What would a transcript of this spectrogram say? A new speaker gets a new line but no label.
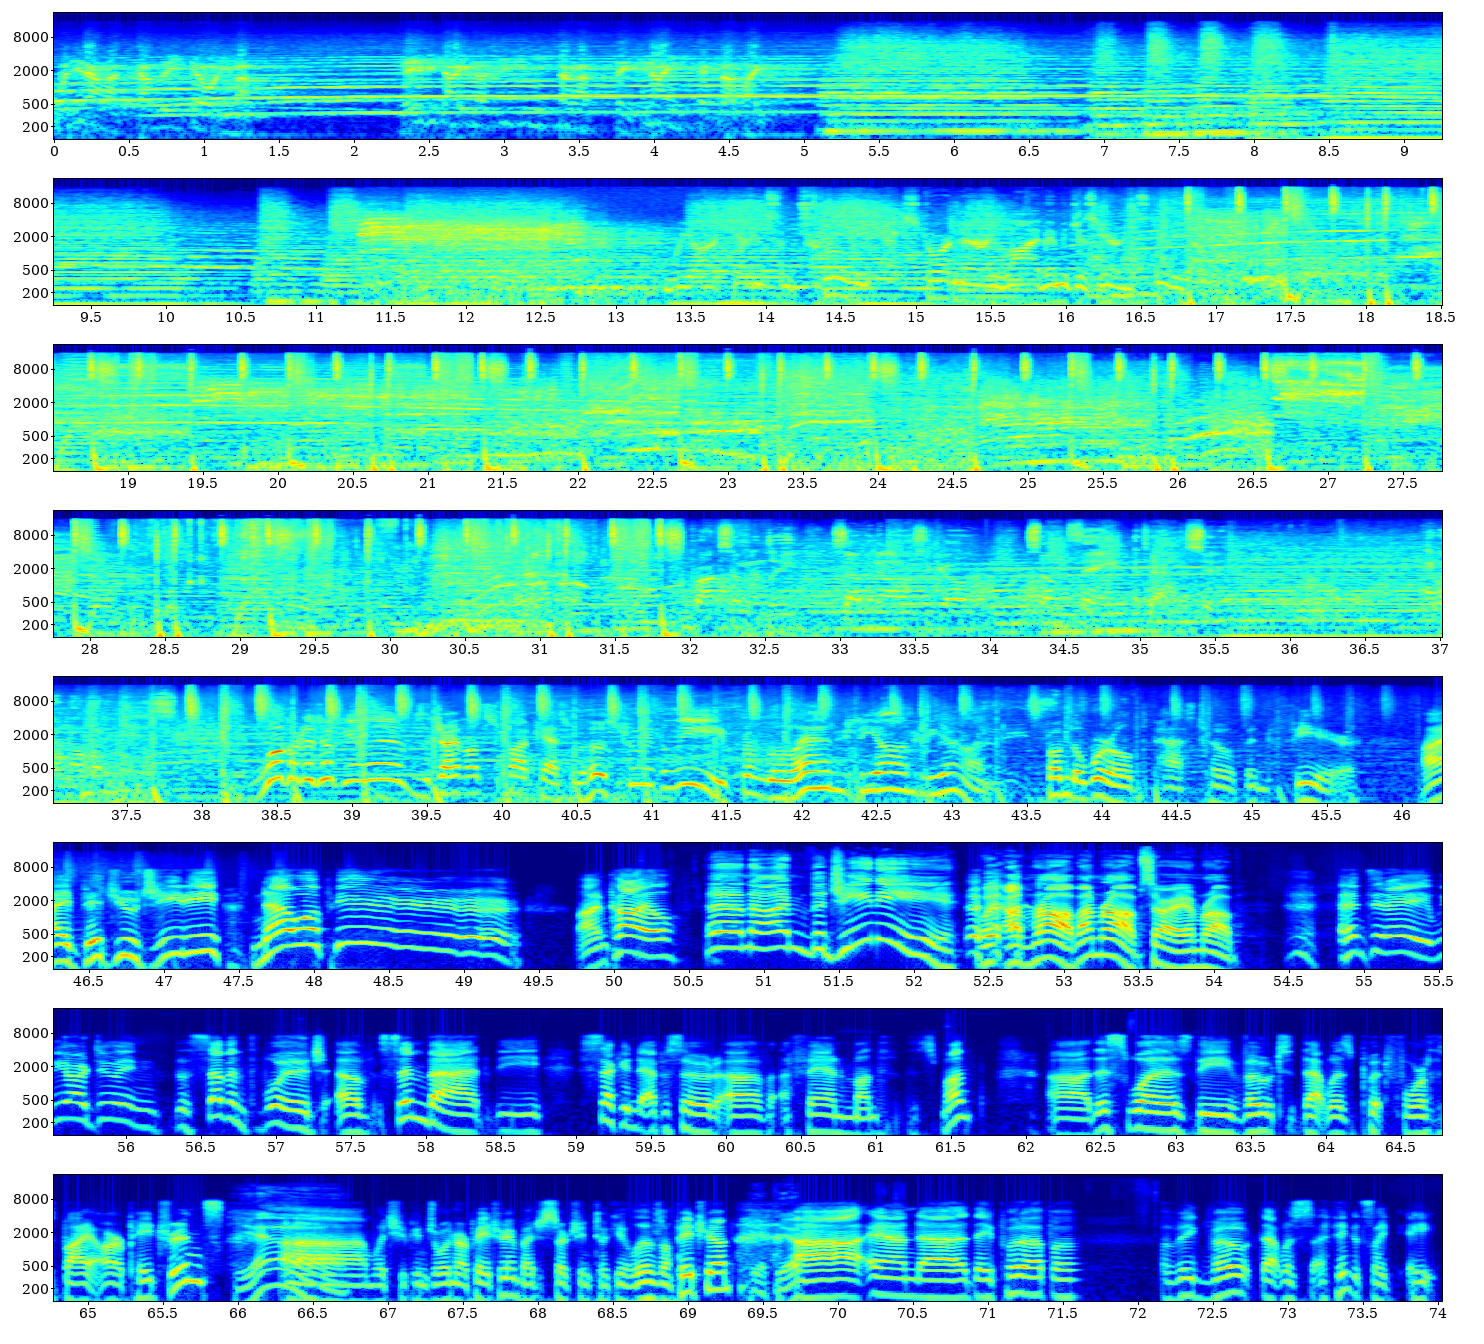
ゴジラが近づいております警備隊の指示に従って避難してください
We are getting some truly extraordinary live images here
seven hours ago, something attacked the city. I don't know what it is.
Welcome to Tokyo Lives, the Giant Monsters podcast where the hosts truly believe from the land beyond beyond, from the world past hope and fear. I bid you, genie, now appear! I'm Kyle,
And I'm the genie. Wait, I'm Rob. I'm Rob. Sorry, I'm Rob.
and today we are doing the seventh voyage of Sinbad, the second episode of a fan month this month. Uh, this was the vote that was put forth by our patrons,
Yeah.
um, which you can join our Patreon by just searching Tokyo Lives on Patreon.
yep, yep.
Uh, and uh, they put up a, a big vote that was, I think it's like eight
